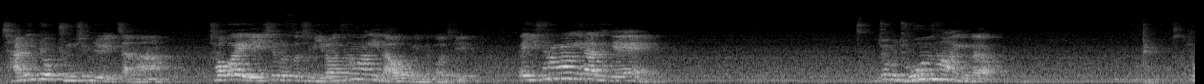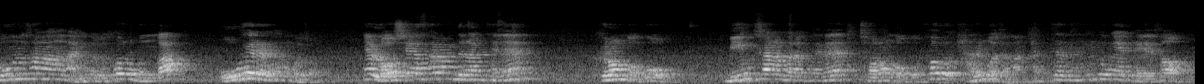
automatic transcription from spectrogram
자민족 중심주의 있잖아. 저거의 예시로서 지금 이런 상황이 나오고 있는 거지. 그러니까 이 상황이라는 게 좀 좋은 상황인가요? 좋은 상황은 아닌 거죠. 서로 뭔가 오해를 하는 거죠. 그냥 러시아 사람들한테는 그런 거고 미국 사람들한테는 저런 거고 서로 다른 거잖아. 같은 행동에 대해서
